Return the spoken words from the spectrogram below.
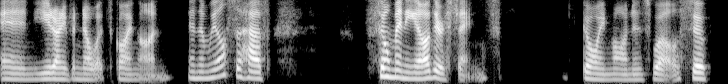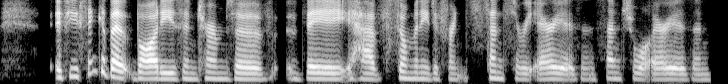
and you don't even know what's going on. And then we also have so many other things going on as well. So, if you think about bodies in terms of they have so many different sensory areas and sensual areas and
